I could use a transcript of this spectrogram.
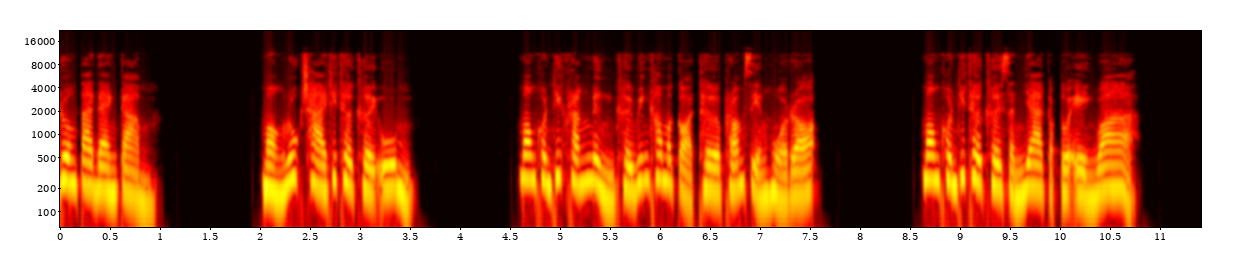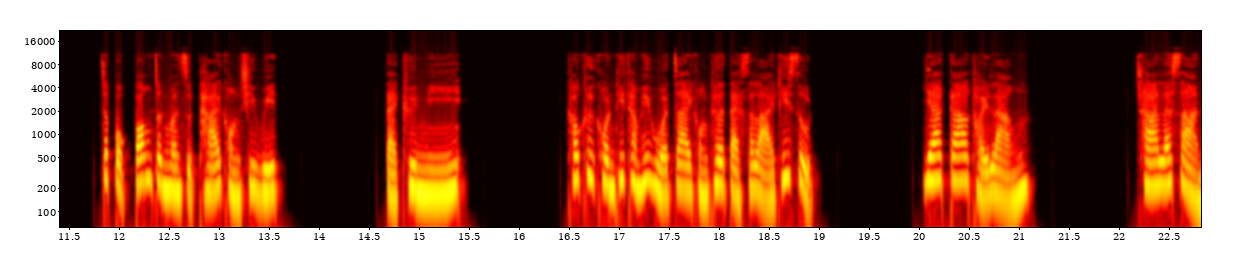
ดวงตาแดงก่ำมองลูกชายที่เธอเคยอุ้ม มองคนที่ครั้งหนึ่งเคยวิ่งเข้ามากอดเธอพร้อมเสียงหัวเราะ มองคนที่เธอเคยสัญญากับตัวเองว่า จะปกป้องจนวันสุดท้ายของชีวิต แต่คืนนี้ เขาคือคนที่ทำให้หัวใจของเธอแตกสลายที่สุด ย่าก้าวถอยหลัง ช้าและสั่น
